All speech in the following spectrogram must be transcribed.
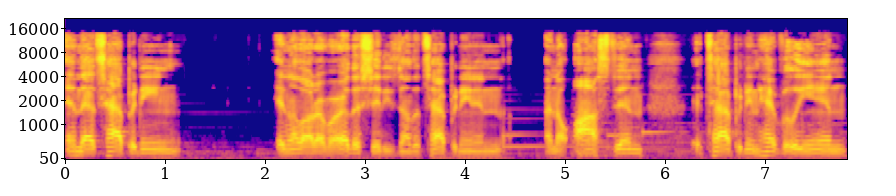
and that's happening in a lot of our other cities now that's happening in I know Austin, it's happening heavily in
